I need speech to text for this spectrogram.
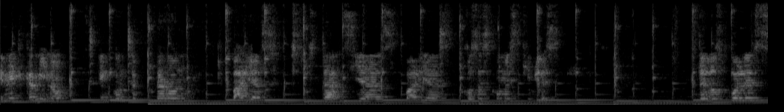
En el camino encontraron varias sustancias, varias cosas comestibles, de los cuales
